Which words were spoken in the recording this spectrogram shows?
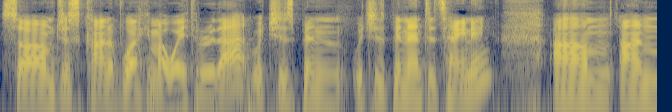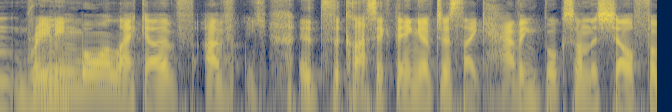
so i'm just kind of working my way through that which has been which has been entertaining um, i'm reading more like i've i've it's the classic thing of just like having books on the shelf for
